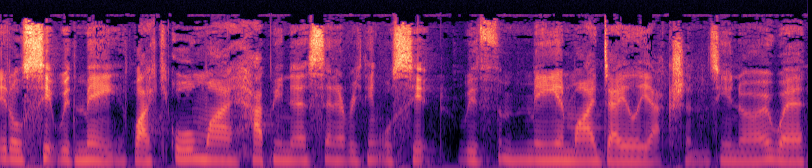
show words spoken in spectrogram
it'll sit with me. Like all my happiness and everything will sit with me and my daily actions, you know, where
